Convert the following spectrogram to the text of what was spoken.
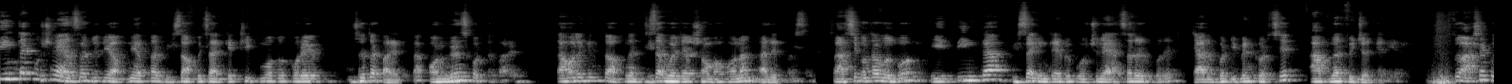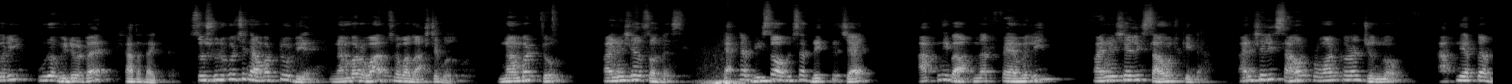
তিনটা কোশ্চেনের অ্যান্সার যদি আপনি আপনার ভিসা অফিসারকে ঠিক মতো করে বুঝাতে পারেন বা কনভিন্স করতে পারেন, তাহলে কিন্তু আপনার ভিসা হয়ে যাওয়ার সম্ভাবনা হান্ড্রেড পার্সেন্ট আজকে কথা বলব, এই তিনটা ভিসা ইন্টারভিউ কোশ্চেনের অ্যান্সারের উপরে, যার উপর ডিপেন্ড করছে আপনার ফিউচার ক্যারিয়ার তো আশা করি পুরো ভিডিওটায় সাথে থাকবে তো শুরু করছি নাম্বার টু দিয়ে। নাম্বার ওয়ান সবার লাস্টে বলব। নাম্বার টু ফাইন্যান্সিয়াল সলভেন্সি একটা ভিসা অফিসার দেখতে চায় আপনি বা আপনার ফ্যামিলি ফাইন্যান্সিয়ালি সাউন্ড কিনা। ফাইন্যান্সিয়ালি সাউন্ড প্রমাণ করার জন্য আপনি আপনার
